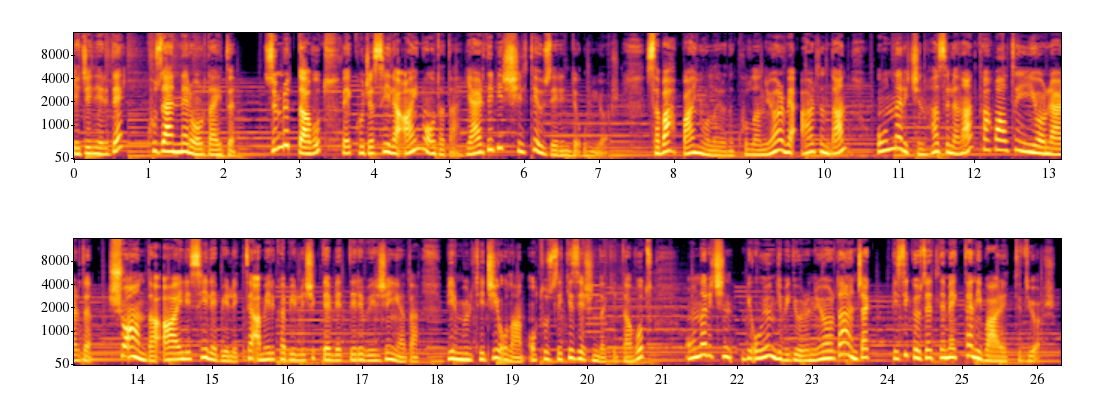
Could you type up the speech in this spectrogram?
Geceleri de kuzenler oradaydı. Zümrüt Davut ve kocasıyla aynı odada yerde bir şilte üzerinde uyuyor. Sabah banyolarını kullanıyor ve ardından onlar için hazırlanan kahvaltı yiyorlardı. Şu anda ailesiyle birlikte Amerika Birleşik Devletleri Virginia'da bir mülteci olan 38 yaşındaki Davut, onlar için bir oyun gibi görünüyordu ancak bizi gözetlemekten ibaretti diyor.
